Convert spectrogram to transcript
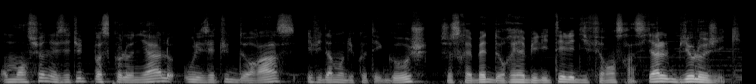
on mentionne les études postcoloniales ou les études de race, évidemment du côté gauche, ce serait bête de réhabiliter les différences raciales biologiques.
